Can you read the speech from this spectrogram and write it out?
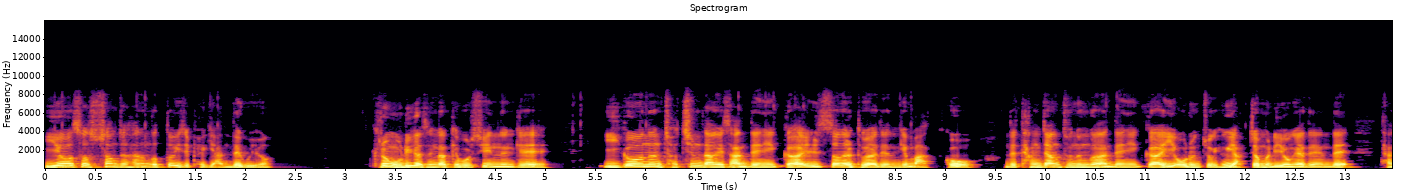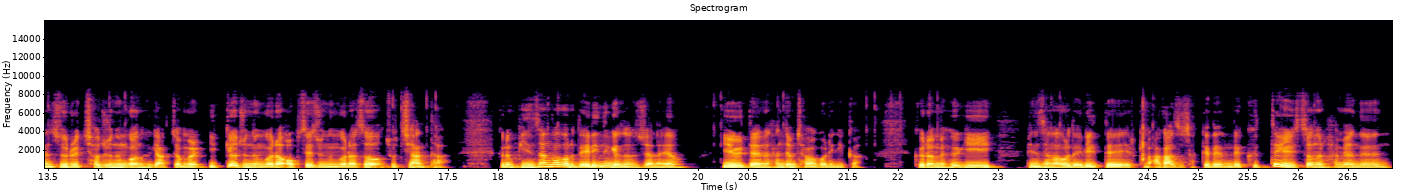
이어서 수상전 하는 것도 이제 백이 안 되고요. 그럼 우리가 생각해 볼 수 있는 게 이거는 저침당해서 안 되니까 일선을 둬야 되는 게 맞고 근데 당장 두는 건 안 되니까 이 오른쪽에 흑 약점을 이용해야 되는데 단수를 쳐주는 건 흑 약점을 익혀주는 거라 없애주는 거라서 좋지 않다. 그럼 빈삼각으로 내리는 게 선수잖아요. 이을 때는 한 점 잡아버리니까. 그러면 흑이 빈삼각으로 내릴 때 이렇게 막아서 잡게 되는데 그때 일선을 하면은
